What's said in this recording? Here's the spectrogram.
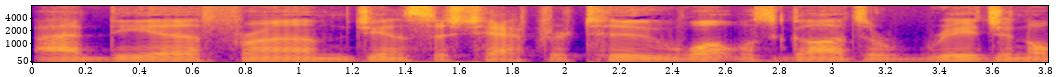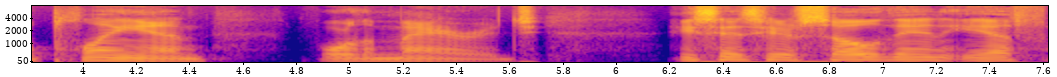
idea from Genesis chapter 2. What was God's original plan for the marriage? He says here, So then, if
